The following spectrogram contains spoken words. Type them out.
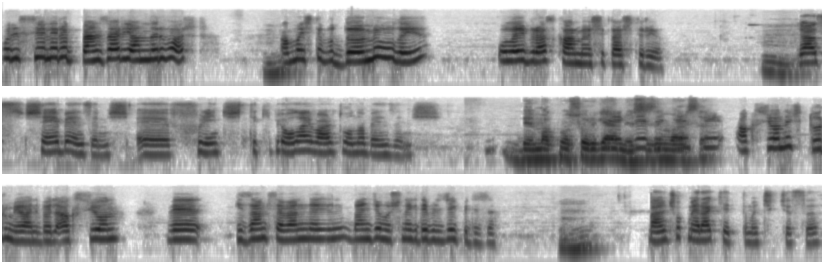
polisiyelere benzer yanları var. Hı. Ama işte bu dövme olayı olayı biraz karmaşıklaştırıyor. Hmm. Biraz şeye benzemiş. E, Fringe'deki bir olay vardı ona benzemiş. Benim aklıma soru gelmiyor. Sizin Ekleyebileceğim varsa. şey, aksiyon hiç durmuyor. Hani böyle aksiyon ve gizem sevenlerin bence hoşuna gidebilecek bir dizi. Hı hı. Ben çok merak ettim açıkçası.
